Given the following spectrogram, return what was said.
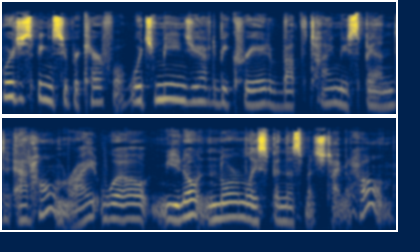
we're just being super careful, which means you have to be creative about the time you spend at home, right? Well, you don't normally spend this much time at home.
